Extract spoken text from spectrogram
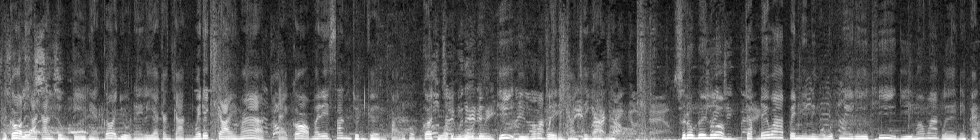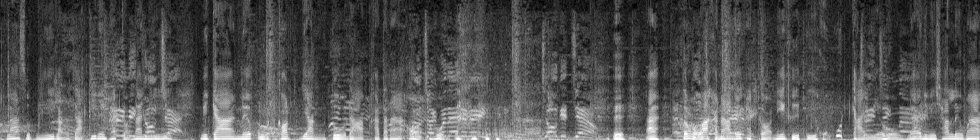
แล้วก็ระยะการโจมตีเนี่ยก็อยู่ในระยะกลางๆ ไม่ได้ไกลมาก แต่ก็ไม่ได้สั้นจนเกินไปผมก็ถือว่าเป็นอาวุธหนึ่งที่ดีมากๆเลยในการใช้งานนะ สรุปโดยรวมจัดได้ว่าเป็นอีกหนึ่งอาวุธเมลีที่ดีมากๆเลยในแพทล่าสุดนี้หลังจากที่ในแพทก่อนหน้านี้ มีการเนิร์ฟอาวุธก๊อตอย่างตัวดาบคาตานะออกครับผม เอออะต้องบอกว่าคณะในแพทก่อนนี่คือตีโคตรไกลครับผมและแอนิเมชันเร็วมาก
